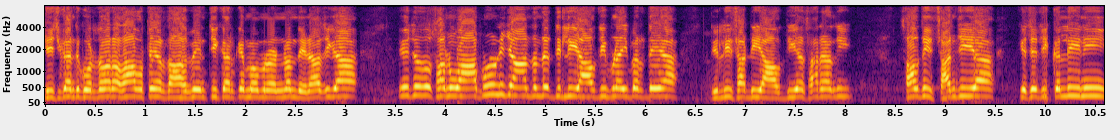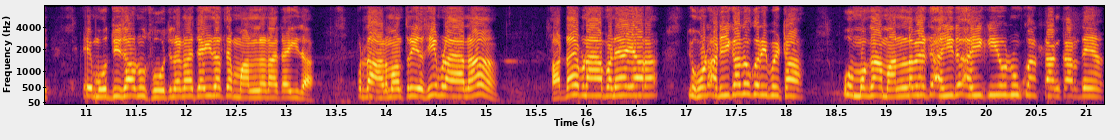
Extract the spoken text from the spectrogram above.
ਸ਼ੀਸ਼ਗੰਜ ਗੁਰਦੁਆਰਾ ਸਾਹਿਬ, ਉੱਥੇ ਅਰਦਾਸ ਬੇਨਤੀ ਕਰਕੇ ਮੈਮੋਰੰਡਮ ਦੇਣਾ ਸੀਗਾ। ਇਹ ਜਦੋਂ ਸਾਨੂੰ ਆਪ ਨੂੰ ਨਹੀਂ ਜਾਣ ਦਿੰਦੇ, ਦਿੱਲੀ ਆਪਦੀ ਬਣਾਈ ਫਿਰਦੇ ਆ। ਦਿੱਲੀ ਸਾਡੀ ਆਪਦੀ ਆ ਸਾਰਿਆਂ ਦੀ। ਸਭ ਦੀ ਸਾਂਝੀ ਆ, ਕਿਸੇ ਦੀ ਇਕੱਲੀ ਨਹੀਂ। ਇਹ ਮੋਦੀ ਸਾਹਿਬ ਨੂੰ ਸੋਚ ਲੈਣਾ ਚਾਹੀਦਾ ਤੇ ਮੰਨ ਲੈਣਾ ਚਾਹੀਦਾ। ਪ੍ਰਧਾਨ ਮੰਤਰੀ ਅਸੀਂ ਬਣਾਇਆ ਨਾ। ਸਾਡਾ ਹੀ ਬਣਾਇਆ, ਬਣਿਆ ਯਾਰ। ਤੇ ਹੁਣ ਅੜੀ ਕਾਹਤੋਂ ਕਰੀ ਬੈਠਾ? ਉਹ ਮੰਗਾ ਮੰਨ ਲਵੇ ਤੇ ਅਸੀਂ ਅਸੀਂ ਕੀ ਉਹਨੂੰ ਤੰਗ ਕਰਦੇ ਆ?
